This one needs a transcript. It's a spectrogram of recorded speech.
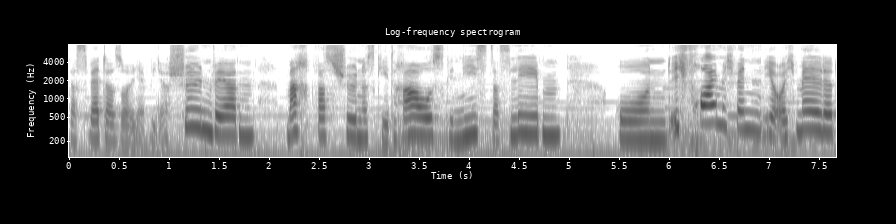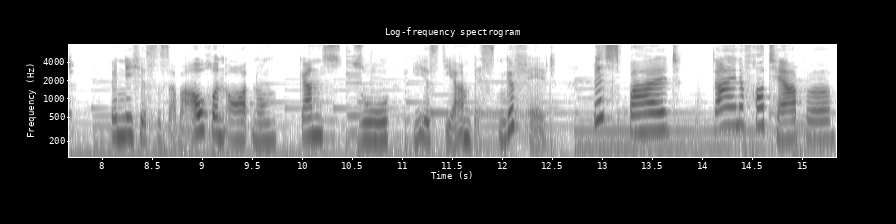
Das Wetter soll ja wieder schön werden. Macht was Schönes, geht raus, genießt das Leben. Und ich freue mich, wenn ihr euch meldet. Wenn nicht, ist es aber auch in Ordnung. Ganz so, wie es dir am besten gefällt. Bis bald, deine Frau Terpe.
